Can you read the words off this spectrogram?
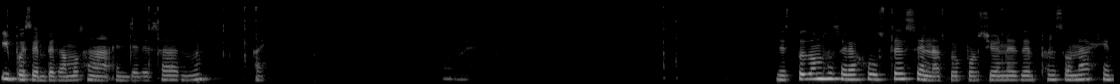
Y pues empezamos a enderezar, ¿no? Después vamos a hacer ajustes en las proporciones del personaje.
